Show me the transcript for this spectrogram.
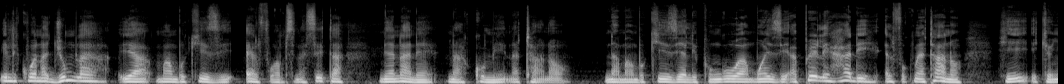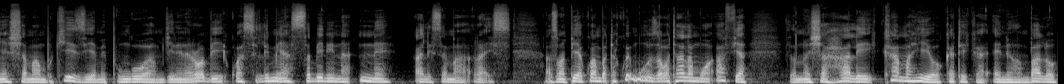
ilikuwa na jumla ya maambukizi elfu hamsini na maambukizi yalipungua mwezi Aprili hadi elfu kumi na tano hii ikionyesha maambukizi yamepungua mjini Nairobi kwa asilimia sabini na nne alisema rais. Anasema pia kwamba takwimu za wataalamu wa afya zinaonyesha hali kama hiyo katika eneo ambalo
